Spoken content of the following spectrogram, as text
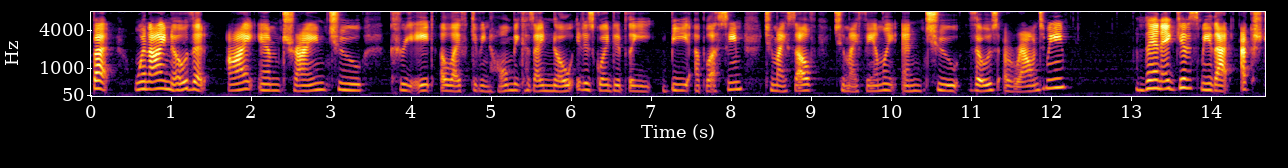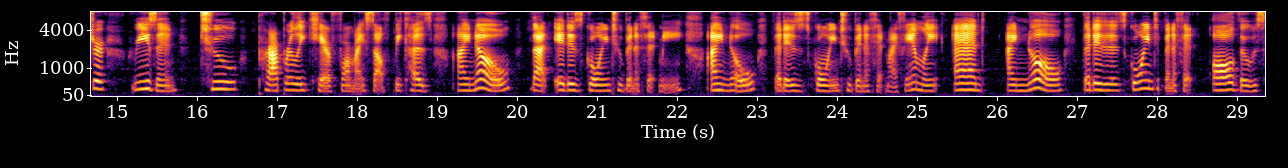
But when I know that I am trying to create a life giving home because I know it is going to be, be a blessing to myself, to my family, and to those around me, then it gives me that extra reason to properly care for myself because I know that it is going to benefit me. I know that it is going to benefit my family. And I know that it is going to benefit all those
